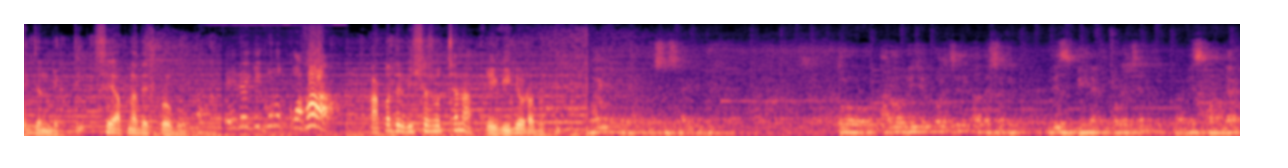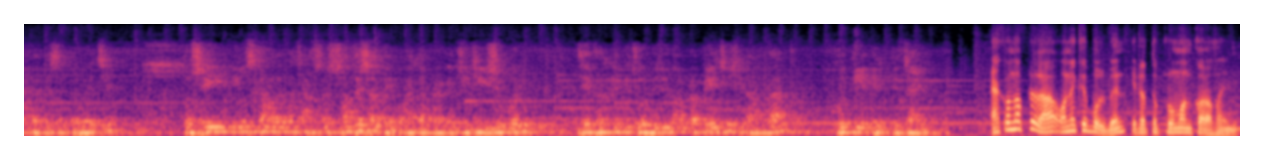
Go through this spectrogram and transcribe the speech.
একজন ব্যক্তি। সে আপনাদের প্রভু। এটা কি কোনো কথা? আপনাদের বিশ্বাস হচ্ছে না? এই ভিডিওটা দেখুন। তো তারা অভিযোগ করেছে যে তাদের সাথে মিসবিহেভ করেছেন বা মিসকন্ডাক্ট তাদের সাথে হয়েছে। তো সেই নিউজটা আমাদের কাছে আসার সাথে সাথে ওনাকে আমরা একটা চিঠি ইস্যু করি। যে ধরনের কিছু অভিযোগ আমরা পেয়েছি সেটা আমরা খতিয়ে দেখতে চাই। এখন আপনারা অনেকে বলবেন, এটা তো প্রমাণ করা হয়নি।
